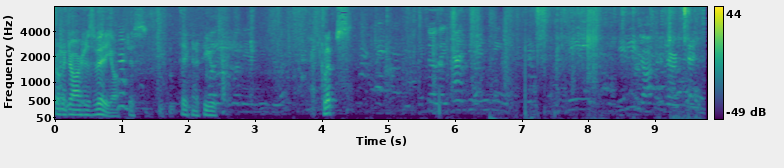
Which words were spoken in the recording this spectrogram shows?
Trucker Josh's video. Just taking a few clips. So they can't do anything. The Indian doctors are set.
